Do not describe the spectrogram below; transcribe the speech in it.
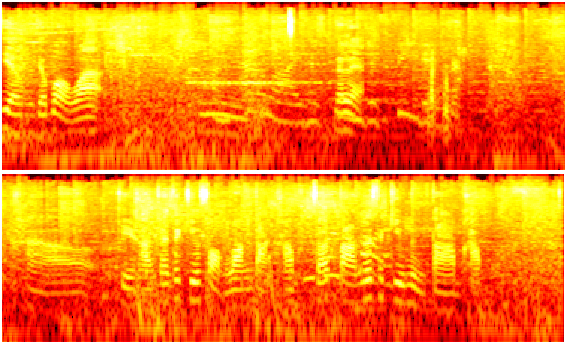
เทียมจะบอกว่าอืมนั่นแหละครับโอเคครับใช้สกิลสองวางดักครับแล้วตามด้วยสกิลหนึ่งตามครับส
